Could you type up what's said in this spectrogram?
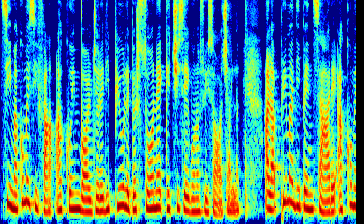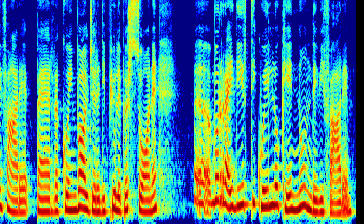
Sì, ma come si fa a coinvolgere di più le persone che ci seguono sui social? Allora, prima di pensare a come fare per coinvolgere di più le persone, eh, vorrei dirti quello che non devi fare.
